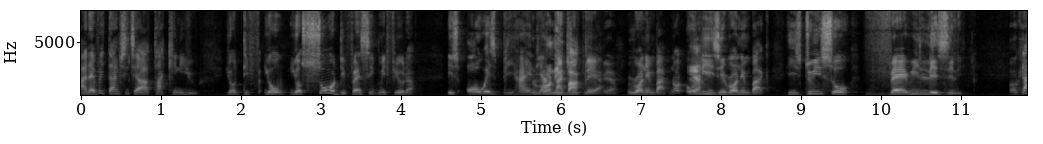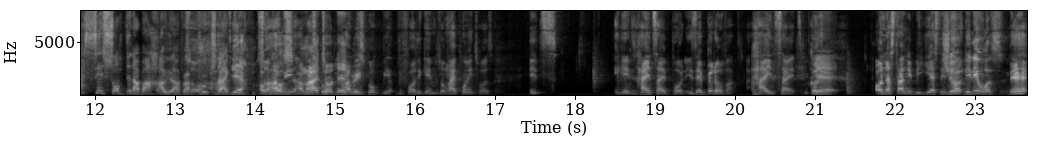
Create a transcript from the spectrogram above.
And every time City are attacking you, your def- your your sole defensive midfielder is always behind the Running attacking back. player, Yeah. running back. Not Yeah. only is he running back, he's doing so very lazily. Okay. That says something about how you have So approached how- that game. Yeah, So of how course. we how No, we I spoke, totally how we spoke before the game. So my point was, it's again it's hindsight pod. It's a bit of a hindsight because Yeah. understandably yes they You should know, have, the name was they,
